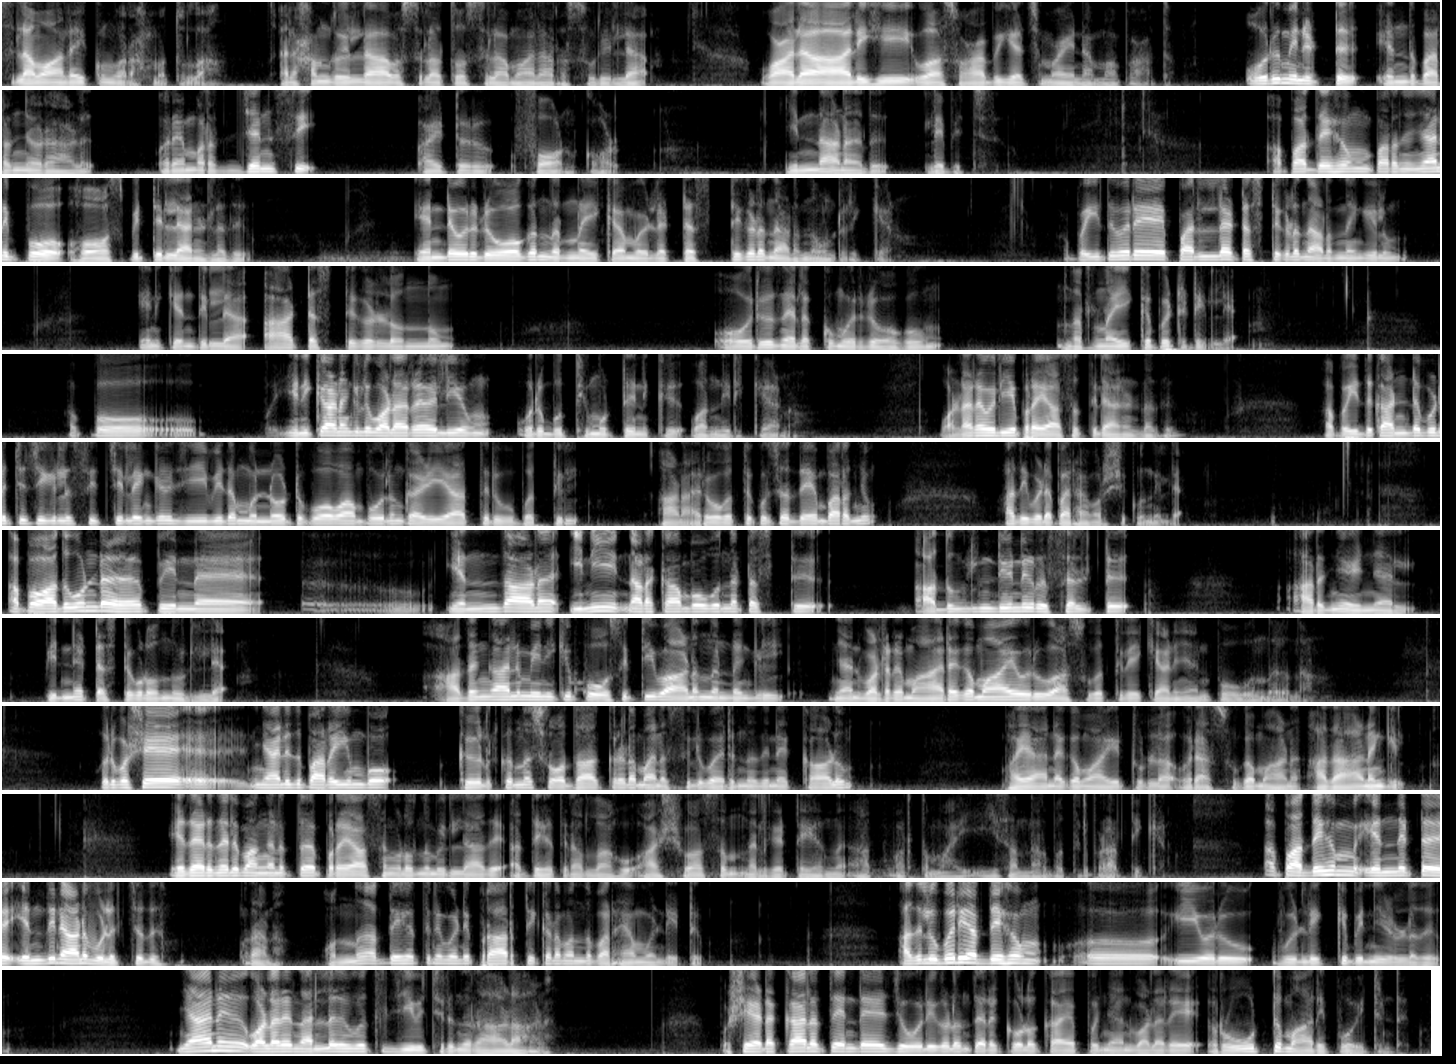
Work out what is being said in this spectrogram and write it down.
അസ്സാം വലൈക്കും വറഹമത്തുള്ള അലഹമുല്ല വസ്സലാത്തു വസ്സലാം അല റസൂലില്ല. വാല ആലിഹി വ സ്വാബി അജ്മൈൻ അമ്മബാദ് ഒരു മിനിറ്റ് എന്ന് പറഞ്ഞ ഒരാൾ ഒരു എമർജൻസി ആയിട്ടൊരു ഫോൺ കോൾ ഇന്നാണ് അത് ലഭിച്ചത്. അപ്പോൾ അദ്ദേഹം പറഞ്ഞു ഞാനിപ്പോൾ ഹോസ്പിറ്റലിലാണുള്ളത്. എന്റെ ഒരു രോഗം നിർണയിക്കാൻ വേണ്ടിയുള്ള ടെസ്റ്റുകൾ നടന്നുകൊണ്ടിരിക്കുകയാണ്. അപ്പോൾ ഇതുവരെ പല ടെസ്റ്റുകൾ നടന്നെങ്കിലും എനിക്കെന്തില്ല. ആ ടെസ്റ്റുകളിലൊന്നും ഒരു നിലക്കും ഒരു രോഗവും നിർണയിക്കപ്പെട്ടിട്ടില്ല. അപ്പോൾ എനിക്കാണെങ്കിൽ വളരെ വലിയ ഒരു ബുദ്ധിമുട്ട് എനിക്ക് വന്നിരിക്കുകയാണ്. വളരെ വലിയ പ്രയാസത്തിലാണുള്ളത്. അപ്പോൾ ഇത് കണ്ടുപിടിച്ച് ചികിത്സിച്ചില്ലെങ്കിൽ ജീവിതം മുന്നോട്ട് പോകാൻ പോലും കഴിയാത്ത രൂപത്തിൽ ആണ്. ആ രോഗത്തെക്കുറിച്ച് അദ്ദേഹം പറഞ്ഞു. അതിവിടെ പരാമർശിക്കുന്നില്ല. അപ്പോൾ അതുകൊണ്ട് പിന്നെ എന്താണ് ഇനി നടക്കാൻ പോകുന്ന ടെസ്റ്റ്? അതിന്റെ റിസൾട്ട് അറിഞ്ഞു കഴിഞ്ഞാൽ പിന്നെ ടെസ്റ്റുകളൊന്നുമില്ല. അതെങ്ങാനും എനിക്ക് പോസിറ്റീവ് ആണെന്നുണ്ടെങ്കിൽ ഞാൻ വളരെ മാരകമായ ഒരു അസുഖത്തിലേക്കാണ് ഞാൻ പോകുന്നതെന്നാണ് ഒരു പക്ഷേ ഞാനിത് പറയുമ്പോൾ കേൾക്കുന്ന ശ്രോതാക്കളുടെ മനസ്സിൽ വരുന്നതിനേക്കാളും ഭയാനകമായിട്ടുള്ള ഒരു അസുഖമാണ് അതാണെങ്കിൽ. ഏതായിരുന്നാലും അങ്ങനത്തെ പ്രയാസങ്ങളൊന്നുമില്ലാതെ അദ്ദേഹത്തിന് അള്ളാഹു ആശ്വാസം നൽകട്ടെ എന്ന് ആത്മാർത്ഥമായി ഈ സന്ദർഭത്തിൽ പ്രാർത്ഥിക്കണം അപ്പോൾ അദ്ദേഹം എന്നിട്ട് എന്തിനാണ് വിളിച്ചത്? അതാണ്. ഒന്ന് അദ്ദേഹത്തിന് വേണ്ടി പ്രാർത്ഥിക്കണമെന്ന് പറയാൻ വേണ്ടിയിട്ട്. അതിലുപരി അദ്ദേഹം ഈ ഒരു വിളിക്ക് പിന്നിലുള്ളത് ഞാൻ വളരെ നല്ല രൂപത്തിൽ ജീവിച്ചിരുന്ന ഒരാളാണ്. പക്ഷേ ഇടക്കാലത്ത് എന്റെ ജോലികളും തിരക്കുകളൊക്കെ ആയപ്പോൾ ഞാൻ വളരെ റൂട്ട് മാറിപ്പോയിട്ടുണ്ട്.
